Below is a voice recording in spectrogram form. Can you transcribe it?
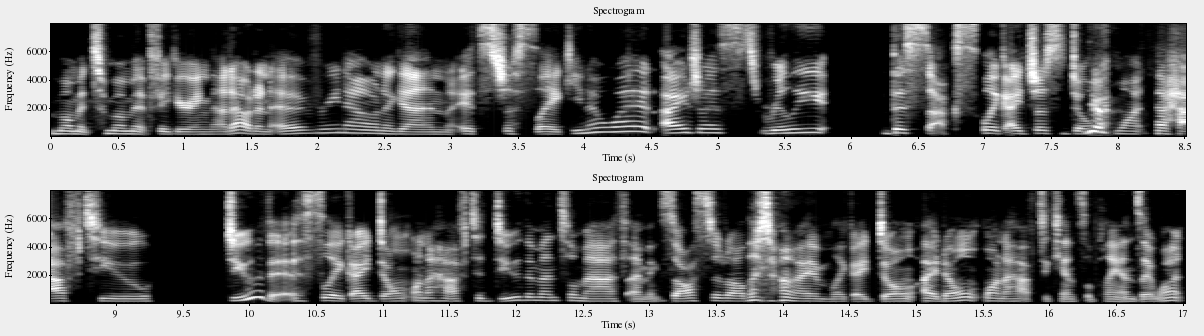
moment to moment figuring that out. And every now and again, it's just like, you know what? I just really, this sucks. Like, I just don't yeah. want to have to do this. Like, I don't want to have to do the mental math. I'm exhausted all the time. Like, I don't, I don't want to have to cancel plans. I want,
